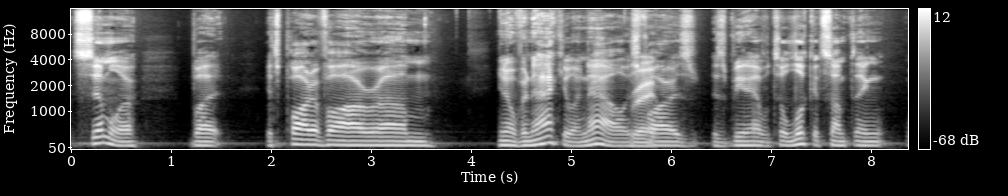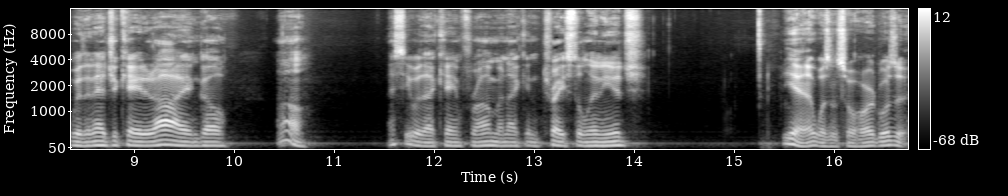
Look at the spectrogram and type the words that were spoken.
similar, but it's part of our um, you know vernacular now as Right. far as as being able to look at something with an educated eye and go, oh, I see where that came from, and I can trace the lineage. Yeah, it wasn't so hard, was it?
